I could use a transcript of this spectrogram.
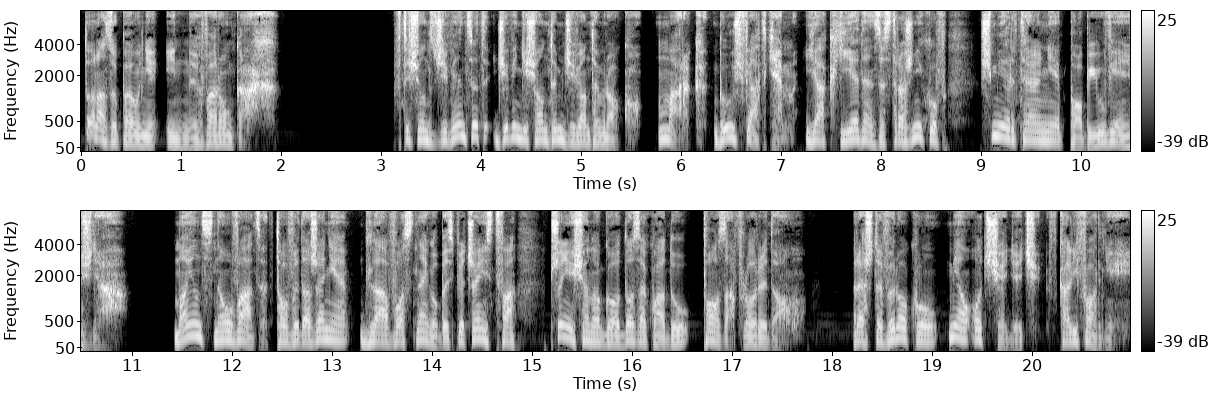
to na zupełnie innych warunkach. W 1999 roku Mark był świadkiem, jak jeden ze strażników śmiertelnie pobił więźnia. Mając na uwadze to wydarzenie, dla własnego bezpieczeństwa przeniesiono go do zakładu poza Florydą. Resztę wyroku miał odsiedzieć w Kalifornii.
